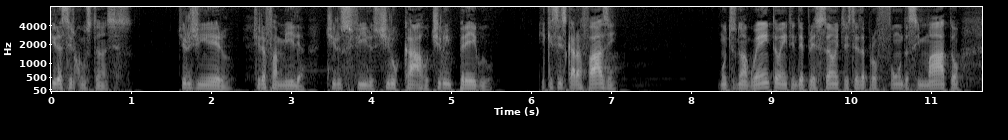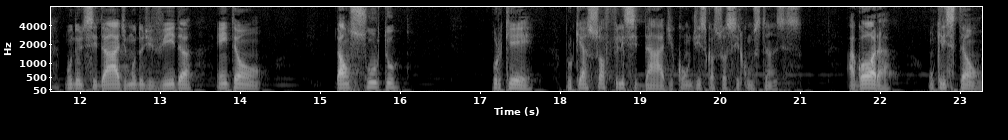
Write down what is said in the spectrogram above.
Tira as circunstâncias. Tira o dinheiro, tira a família, tira os filhos, tira o carro, tira o emprego. O que, que esses caras fazem? Muitos não aguentam, entram em depressão, em tristeza profunda, se matam, mudam de cidade, mudam de vida, entram, dá um surto, por quê? Porque a sua felicidade condiz com as suas circunstâncias. Agora, um cristão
